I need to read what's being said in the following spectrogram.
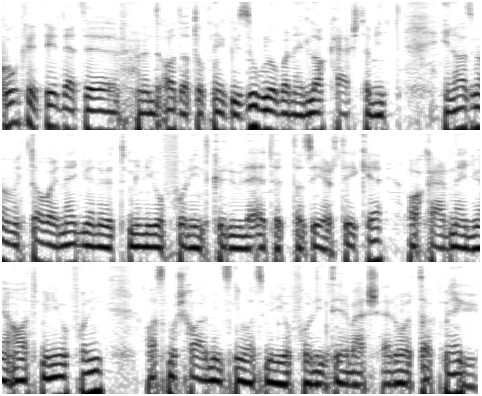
konkrét példát adatok nélkül zuglóban egy lakást, amit én azt gondolom, hogy tavaly 45 millió forint körül lehetett az értéke, akár 46 millió forint, azt most 38 millió forintért vásároltak meg, Hű.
